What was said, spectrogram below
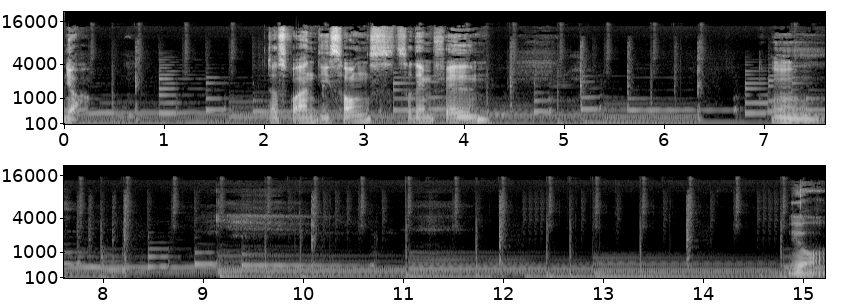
Ja, das waren die Songs zu dem Film. Hm. Ja.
